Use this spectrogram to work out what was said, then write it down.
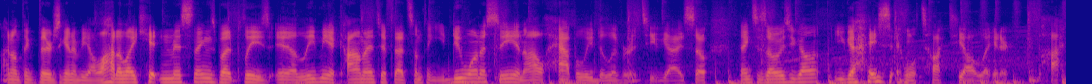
I don't think there's going to be a lot of like hit and miss things. But please uh, leave me a comment if that's something you do want to see, and I'll happily deliver it to you guys. So thanks as always, you guys, and we'll talk to y'all later. Bye.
